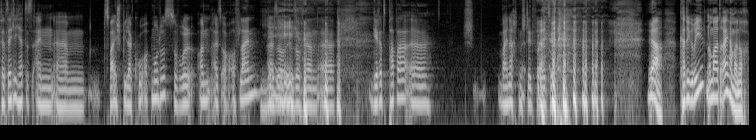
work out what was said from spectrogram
Tatsächlich hat es einen ähm, Zwei-Spieler-Koop-Modus, sowohl on als auch offline. Yay. Also insofern, äh, Gerrits Papa, äh, Weihnachten steht vor der Tür. Ja, Kategorie Nummer drei haben wir noch.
